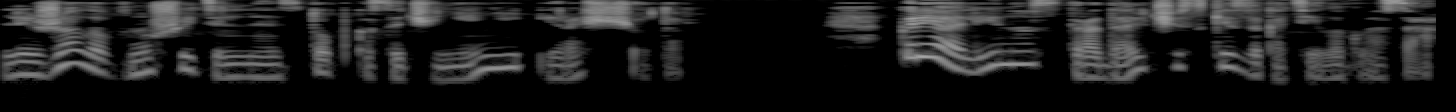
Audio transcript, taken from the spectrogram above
лежала внушительная стопка сочинений и расчетов. Криолина страдальчески закатила глаза.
